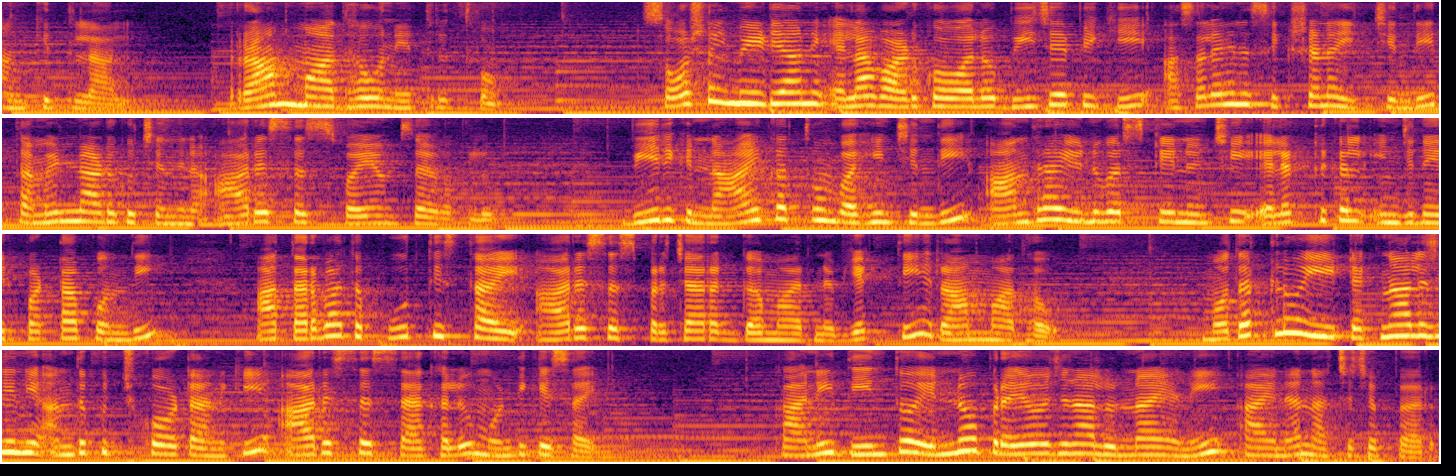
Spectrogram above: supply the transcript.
అంకిత్ లాల్. రామ్ మాధవ్ నేతృత్వం. సోషల్ మీడియాని ఎలా వాడుకోవాలో బీజేపీకి అసలైన శిక్షణ ఇచ్చింది తమిళనాడుకు చెందిన ఆర్ఎస్ఎస్ స్వయం సేవకులు. వీరికి నాయకత్వం వహించింది ఆంధ్ర యూనివర్సిటీ నుంచి ఎలక్ట్రికల్ ఇంజనీర్ పట్టా పొంది ఆ తర్వాత పూర్తిస్థాయి ఆర్ఎస్ఎస్ ప్రచారక్గా మారిన వ్యక్తి రామ్ మాధవ్. మొదట్లో ఈ టెక్నాలజీని అందిపుచ్చుకోవటానికి ఆర్ఎస్ఎస్ శాఖలు మొండికేశాయి. కానీ దీంతో ఎన్నో ప్రయోజనాలున్నాయని ఆయన నచ్చచెప్పారు.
